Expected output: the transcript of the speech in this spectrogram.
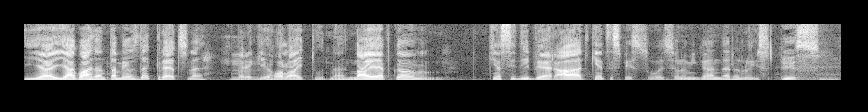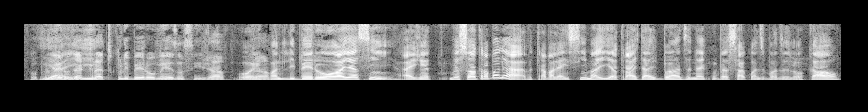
E aí aguardando também os decretos, né? Uhum. Para que ia rolar e tudo, né? Na época tinha sido liberado 500 pessoas, se eu não me engano, não era Luiz? Isso. O primeiro aí, decreto que liberou mesmo, assim, já. Foi, já... quando liberou, aí assim, a gente começou a trabalhar, trabalhar em cima, ir atrás das bandas, né? Conversar com as bandas local.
